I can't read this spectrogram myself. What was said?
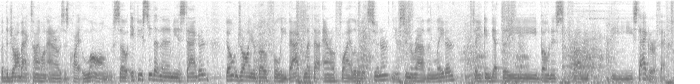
but the drawback time on arrows is quite long. So if you see that an enemy is staggered, don't draw your bow fully back. Let that arrow fly a little bit sooner, you know, sooner rather than later, so you can get the bonus from the stagger effect.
